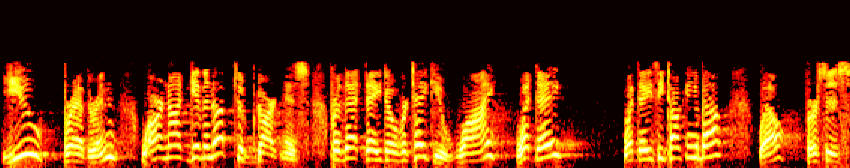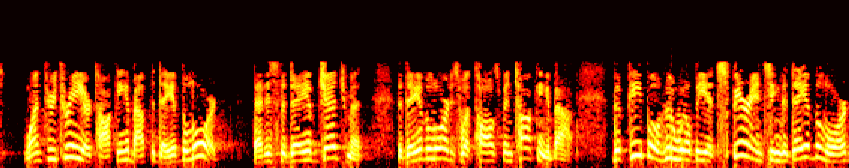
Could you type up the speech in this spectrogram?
You brethren are not given up to darkness for that day to overtake you. Why? What day? What day is he talking about? Well, verses 1 through 3 are talking about the day of the Lord. That is the day of judgment. The day of the Lord is what Paul's been talking about. The people who will be experiencing the day of the Lord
